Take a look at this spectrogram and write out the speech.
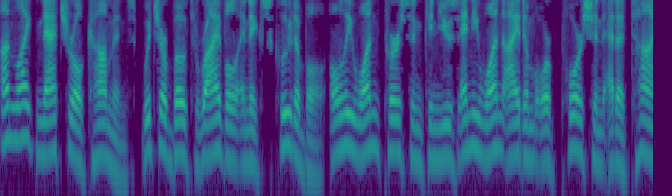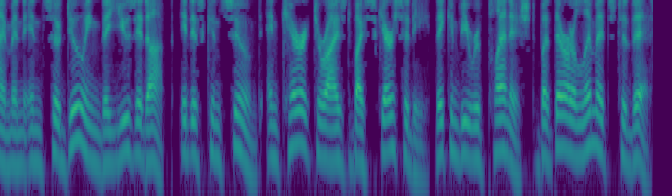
Unlike natural commons, which are both rival and excludable only one person can use any one item or portion at a time and in so doing they use it up, it is consumed and characterized by scarcity they can be replenished but there are limits to this,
